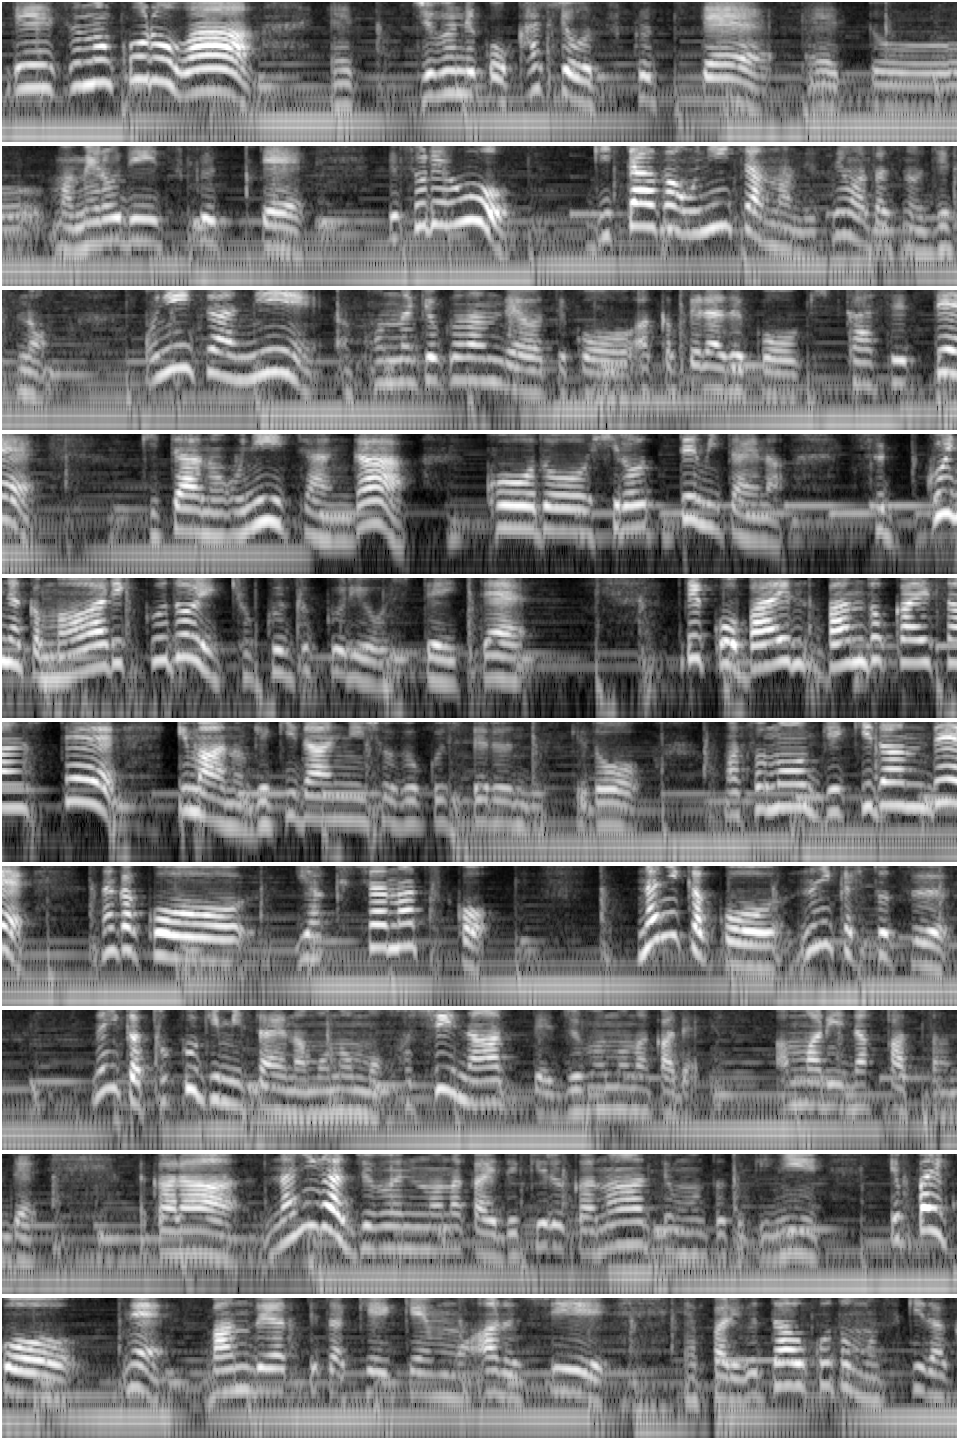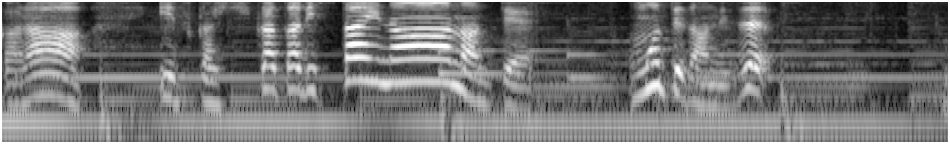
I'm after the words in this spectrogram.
でその頃は、え自分でこう歌詞を作って、えっとまあ、メロディー作ってでそれをギターがお兄ちゃんなんですね私の実の。お兄ちゃんにこんな曲なんだよってこうアカペラでこう聴かせてギターのお兄ちゃんがコードを拾ってみたいなすっごいなんか回りくどい曲作りをしていてでこうバンド解散して今あの劇団に所属してるんですけど、まあ、その劇団でなんかこう役者夏子何かこう何か一つ何か特技みたいなものも欲しいなって自分の中であんまりなかったんで。だから何が自分の中でできるかなって思った時にやっぱりこうねバンドやってた経験もあるしやっぱり歌うことも好きだからいつか弾き語りしたいなーなんて思ってたんです。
